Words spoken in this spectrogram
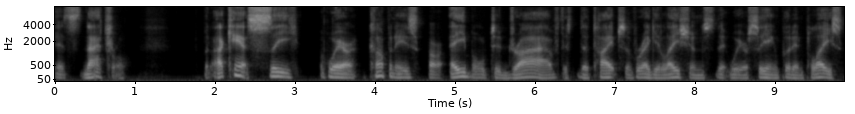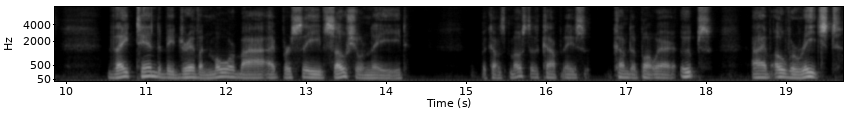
It's natural. But I can't see where companies are able to drive the, the types of regulations that we are seeing put in place. They tend to be driven more by a perceived social need because most of the companies come to the point where, oops, I've overreached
